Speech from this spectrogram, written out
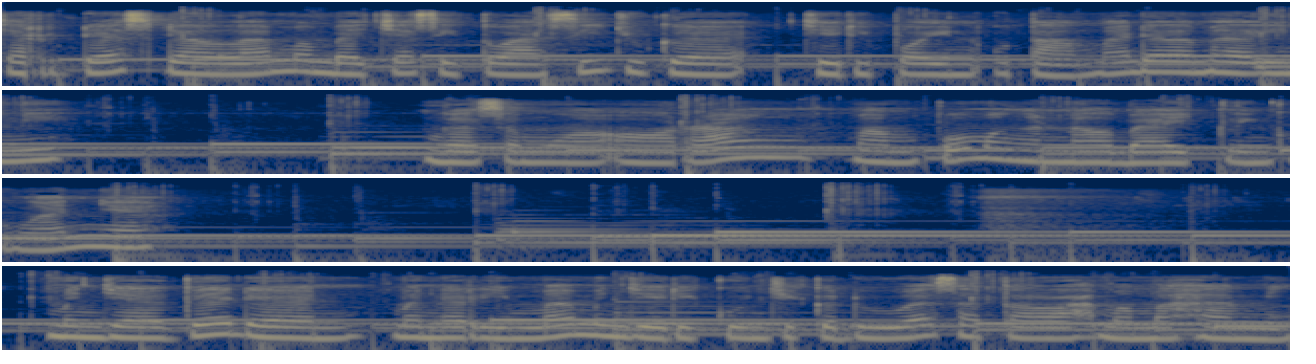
Cerdas dalam membaca situasi juga jadi poin utama dalam hal ini. Nggak semua orang mampu mengenal baik lingkungannya Menjaga dan menerima menjadi kunci kedua setelah memahami.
